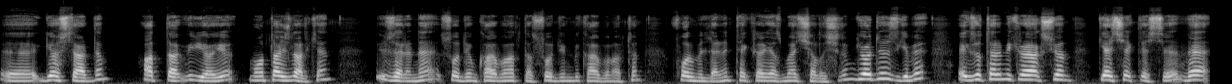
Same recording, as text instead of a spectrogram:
e, gösterdim. Hatta videoyu montajlarken üzerine sodyum karbonatla sodyum bikarbonatın formüllerini tekrar yazmaya çalışırım. Gördüğünüz gibi egzotermik reaksiyon gerçekleşti ve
